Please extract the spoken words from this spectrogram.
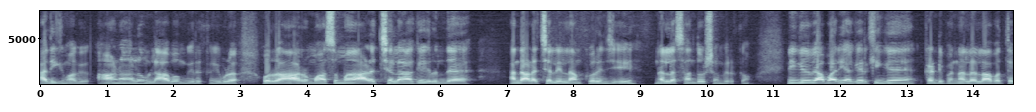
அதிகமாகும் ஆனாலும் லாபம் இருக்கும். இவ்வளோ ஒரு ஆறு மாதமாக அலைச்சலாக இருந்த அந்த அலைச்சல் எல்லாம் குறைஞ்சி நல்ல சந்தோஷம் இருக்கும். நீங்கள் வியாபாரியாக இருக்கீங்க கண்டிப்பாக நல்ல லாபத்தை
